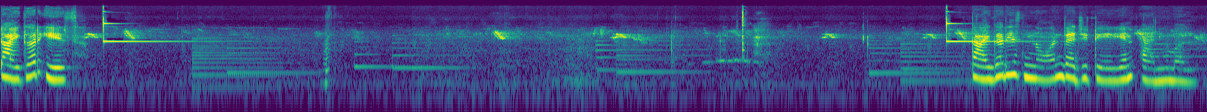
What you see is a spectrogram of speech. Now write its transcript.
Tiger is tiger is non vegetarian animal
